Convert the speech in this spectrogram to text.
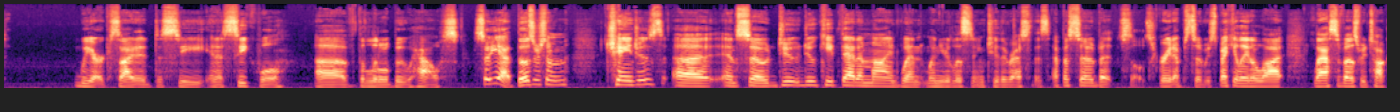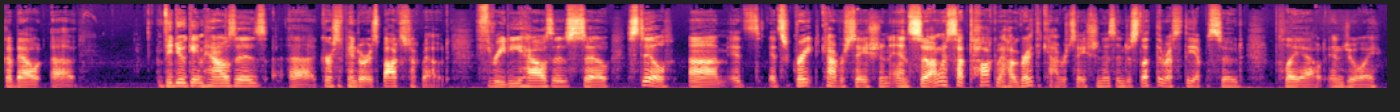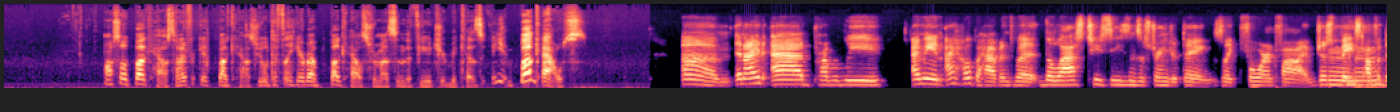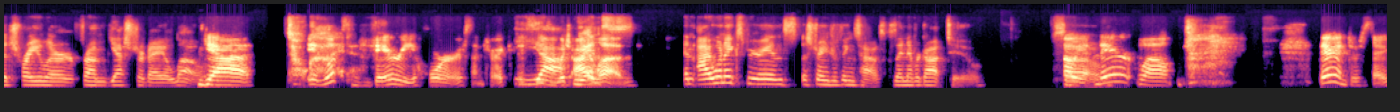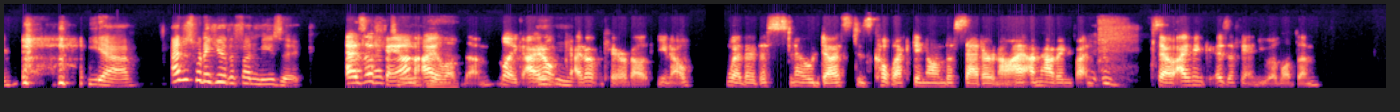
we are excited to see in a sequel of The Little Boo House. So yeah, those are some changes, uh, and so do do keep that in mind when when you're listening to the rest of this episode. But still, it's a great episode. We speculate a lot. Last of Us, we talk about uh, video game houses. Uh, Curse of Pandora's Box, talk about 3D houses. So still, um, it's it's a great conversation. And so I'm gonna stop talking about how great the conversation is and just let the rest of the episode play out. Enjoy. Also, Bughouse. Did I forget Bughouse? You'll definitely hear about Bughouse from us in the future because yeah, Bughouse. Um, and I'd add probably I mean, I hope it happens, but the last two seasons of Stranger Things, like four and five, just mm-hmm. based off of Mm-hmm. the trailer from yesterday alone. Yeah. So It looks very horror centric, Yeah, which I love. And I want to experience a Stranger Things house because I never got to. So Oh yeah, they're well, they're interesting. yeah. I just want to hear the fun music. As a That's fan, it. I love them. Like I don't, Mhm. I don't care about you know whether the snow dust is collecting on the set or not. I'm having fun. So I think as a fan, you would love them.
